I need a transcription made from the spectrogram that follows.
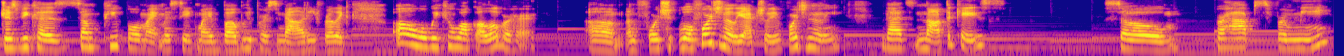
just because some people might mistake my bubbly personality for like oh well we can walk all over her. Um unfortunately well fortunately actually fortunately that's not the case. So perhaps for me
